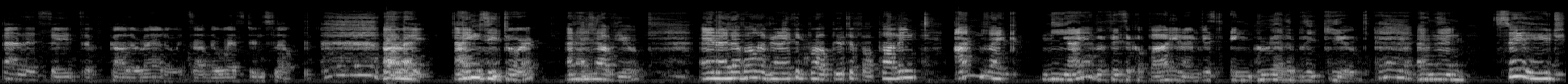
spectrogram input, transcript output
Palisades of Colorado. It's on the western slope. Alright, I'm Zitor, and I love you. And I love all of you, and I think we're all beautiful. Pauline, unlike me, I have a physical body, and I'm just incredibly cute. And then Sage,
